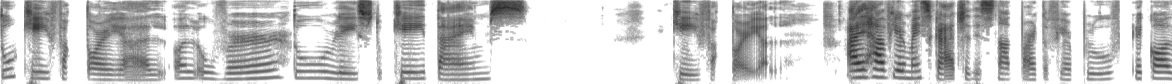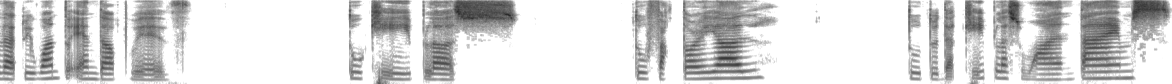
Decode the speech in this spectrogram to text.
2k factorial all over 2 raised to k times k factorial. I have here my scratch. It is not part of your proof. Recall that we want to end up with 2k plus 2 factorial 2 to the k plus 1 times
